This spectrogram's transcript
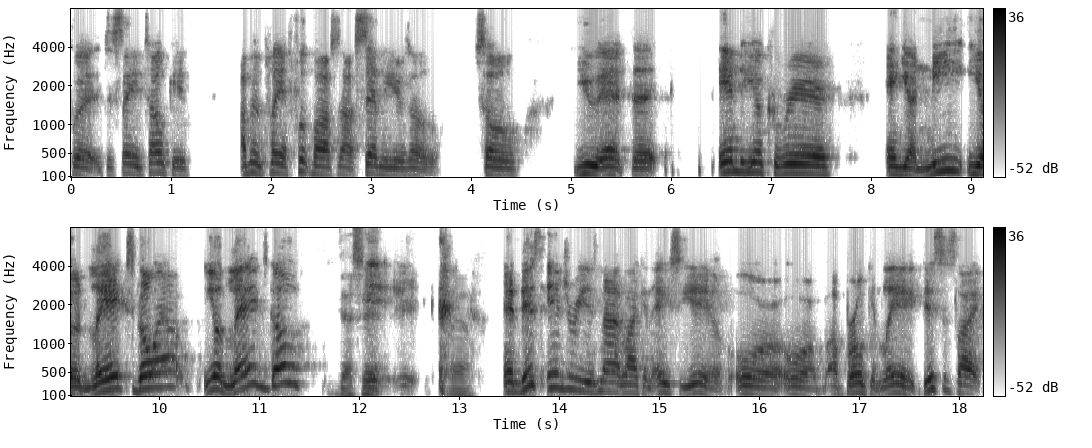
but at the same token, I've been playing football since I was seven years old. So you at the end of your career and your knee, your legs go out, your legs go. That's it. it, it yeah. And this injury is not like an ACL or or a broken leg. This is like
